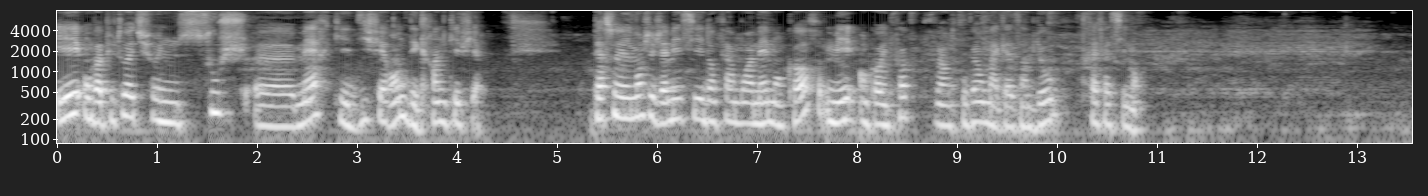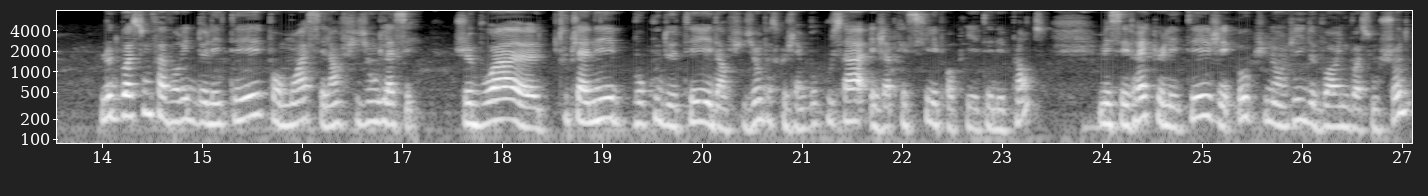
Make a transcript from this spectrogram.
et on va plutôt être sur une souche euh, mère qui est différente des grains de kéfir. Personnellement, j'ai jamais essayé d'en faire moi-même encore, mais encore une fois, vous pouvez en trouver en magasin bio très facilement. L'autre boisson favorite de l'été, pour moi, c'est l'infusion glacée. Je bois euh, toute l'année beaucoup de thé et d'infusion parce que j'aime beaucoup ça et j'apprécie les propriétés des plantes. Mais c'est vrai que l'été, j'ai aucune envie de boire une boisson chaude.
